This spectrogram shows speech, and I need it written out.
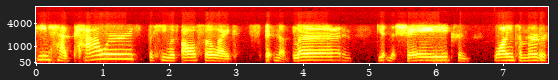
Dean had powers, but he was also like spitting up blood and getting the shakes and wanting to murder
